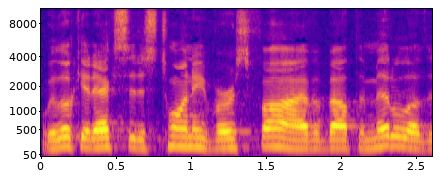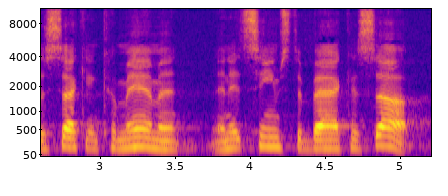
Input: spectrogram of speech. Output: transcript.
We look at Exodus 20, verse 5, about the middle of the second commandment, and it seems to back us up.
